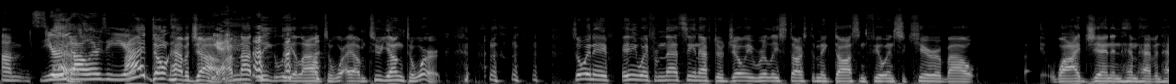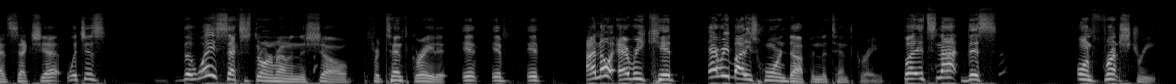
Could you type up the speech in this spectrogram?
Um, zero Yeah. dollars a year. I don't have a job. Yeah. I'm not legally allowed to work. I'm too young to work. so anyway, anyway, from that scene, after Joey really starts to make Dawson feel insecure about why Jen and him haven't had sex yet, which is the way sex is thrown around in the show for 10th grade. It, it if it, I know every kid, everybody's horned up in the 10th grade, but it's not this on Front Street.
